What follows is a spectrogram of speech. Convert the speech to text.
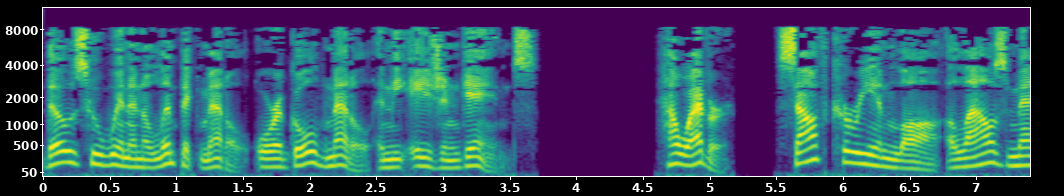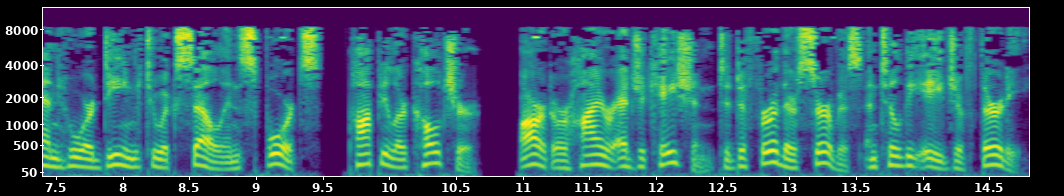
those who win an Olympic medal or a gold medal in the Asian Games. However, South Korean law allows men who are deemed to excel in sports, popular culture, art or higher education to defer their service until the age of 30.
